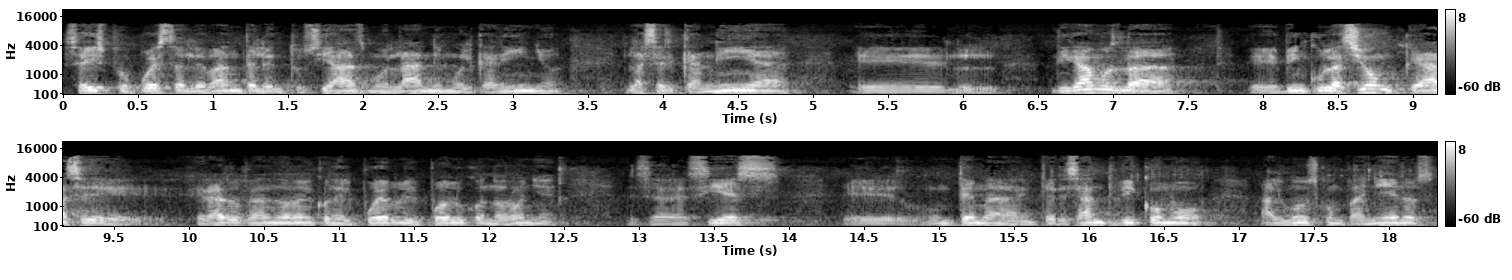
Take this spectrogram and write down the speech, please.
seis propuestas levanta el entusiasmo, el ánimo, el cariño, la cercanía, eh, el- digamos la eh, vinculación que hace Gerardo Fernández Noroña con el pueblo y el pueblo con Noroña. O sea, sí es eh, un tema interesante. Vi cómo algunos compañeros,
